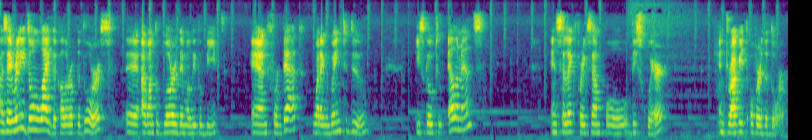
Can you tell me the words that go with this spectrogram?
As I really don't like the color of the doors, uh, I want to blur them a little bit. And for that, what I'm going to do is go to Elements and select, for example, this square and drag it over the door.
